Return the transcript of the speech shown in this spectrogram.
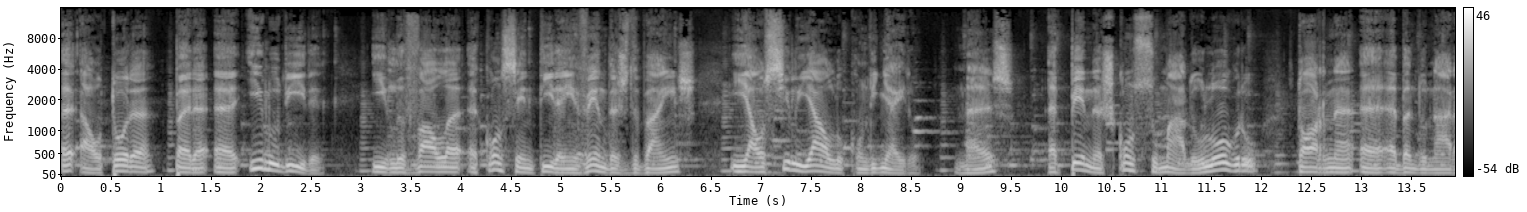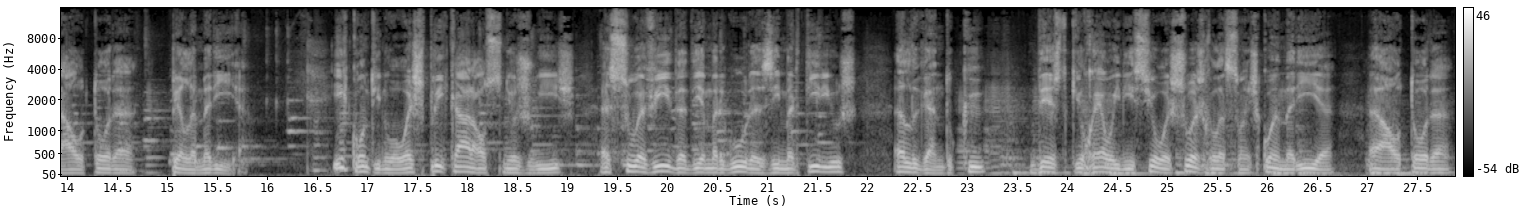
a autora para a iludir e levá-la a consentir em vendas de bens e auxiliá-lo com dinheiro. Mas, apenas consumado o logro, torna a abandonar a autora pela Maria. E continuou a explicar ao senhor juiz a sua vida de amarguras e martírios, alegando que, desde que o réu iniciou as suas relações com a Maria, a autora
